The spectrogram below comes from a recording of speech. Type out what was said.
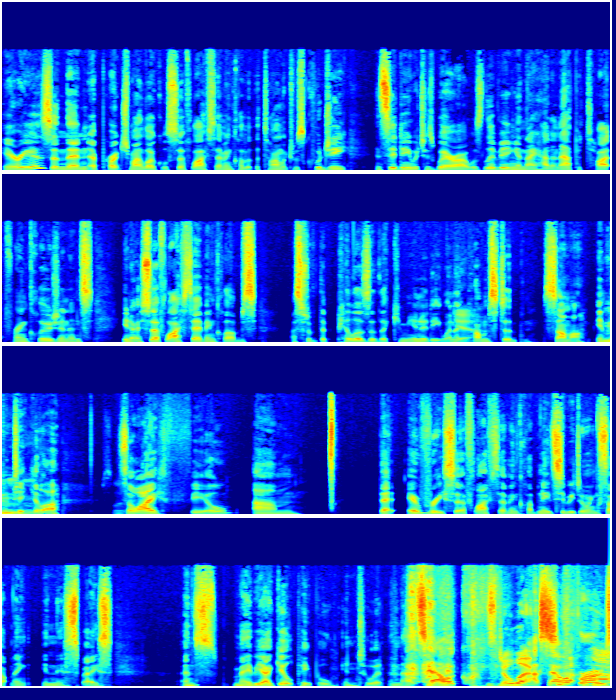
areas, and then approached my local surf life saving club at the time, which was Coogee in Sydney, which is where I was living, and they had an appetite for inclusion, and you know surf life saving clubs are sort of the pillars of the community when Yeah. it comes to summer in Mm. particular. So I feel um, that every surf life saving club needs to be doing something in this space. And maybe I guilt people into it, and that's how it Still works. That's how it grows.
